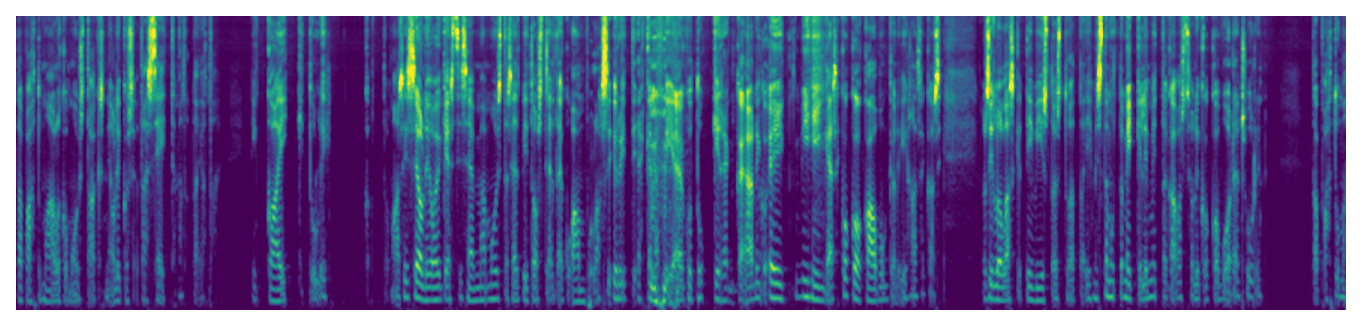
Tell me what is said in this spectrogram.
Tapahtuma alkoi muistaakseni, oliko se jotain seitsemältä tai jotain. Niin kaikki tuli katsomaan. Siis se oli oikeasti sen, mä muistan sieltä vitostieltä joku ambulanssi yritti ehkä läpi ja joku tukkirekka ja niin ei mihinkään. Se koko kaupunki oli ihan sekaisin. No silloin laskettiin 15 000 ihmistä, mutta Mikkelin mittakaavassa oli koko vuoden suurin tapahtuma.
